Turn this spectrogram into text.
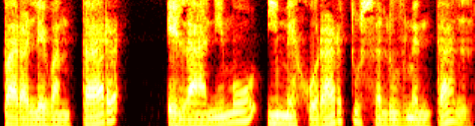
para levantar el ánimo y mejorar tu salud mental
